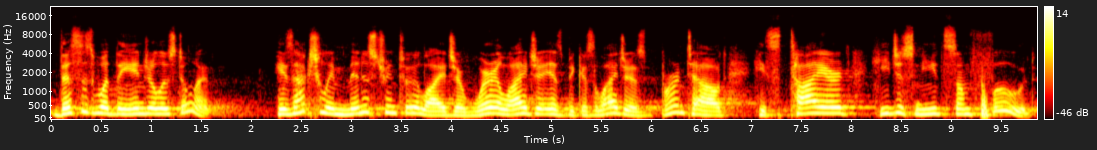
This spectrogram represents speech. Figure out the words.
This is what the angel is doing. He's actually ministering to Elijah where Elijah is because Elijah is burnt out, he's tired, he just needs some food.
